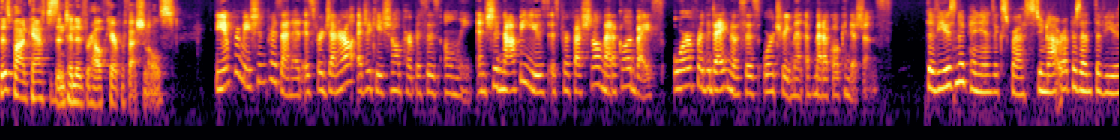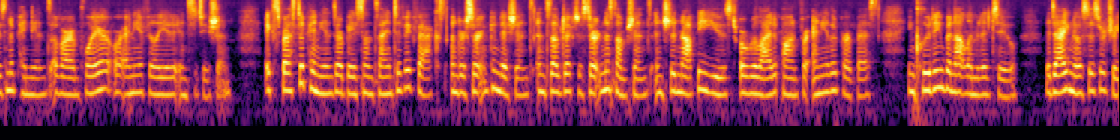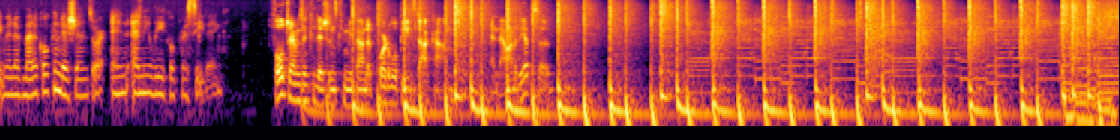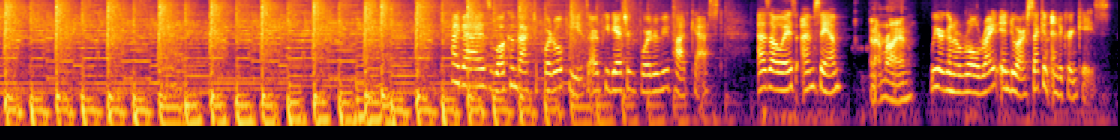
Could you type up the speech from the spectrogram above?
This podcast is intended for healthcare professionals. The information presented is for general educational purposes only and should not be used as professional medical advice or for the diagnosis or treatment of medical conditions. The views and opinions expressed do not represent the views and opinions of our employer or any affiliated institution. Expressed opinions are based on scientific facts under certain conditions and subject to certain assumptions and should not be used or relied upon for any other purpose, including but not limited to the diagnosis or treatment of medical conditions, or in any legal proceeding. Full terms and conditions can be found at portablepeds.com. And now on to the episode. Hi, guys. Welcome back to Portable Peds, our pediatric board review podcast. As always, I'm Sam. And I'm Ryan we are going to roll right into our second endocrine case.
